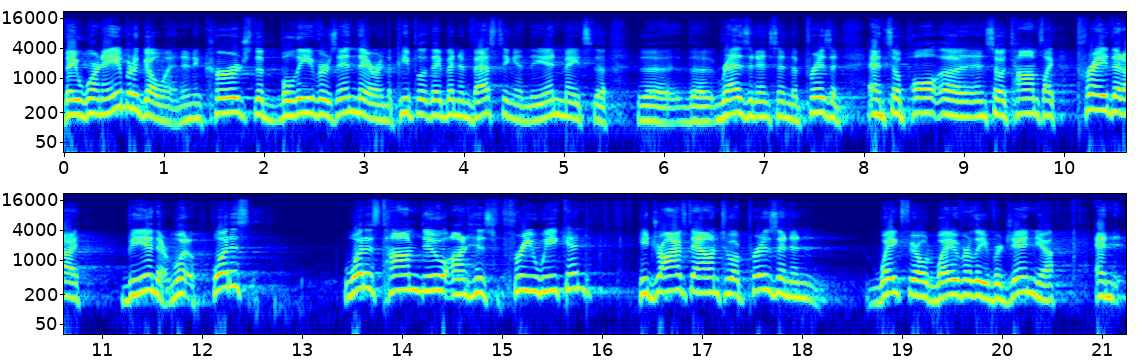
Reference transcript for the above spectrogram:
they weren't able to go in and encourage the believers in there and the people that they've been investing in, the inmates, the, the, the residents in the prison. And so Paul, uh, and so Tom's like, pray that I be in there. What, what, is, what does Tom do on his free weekend? He drives down to a prison in Wakefield, Waverly, Virginia, and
